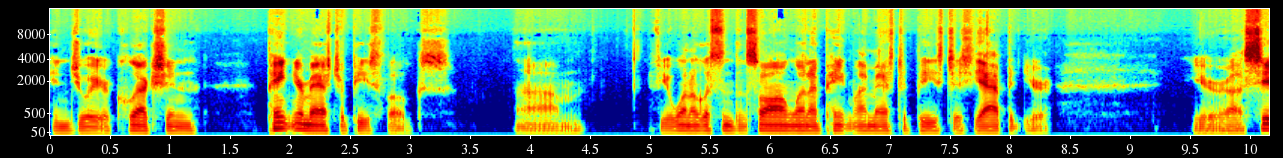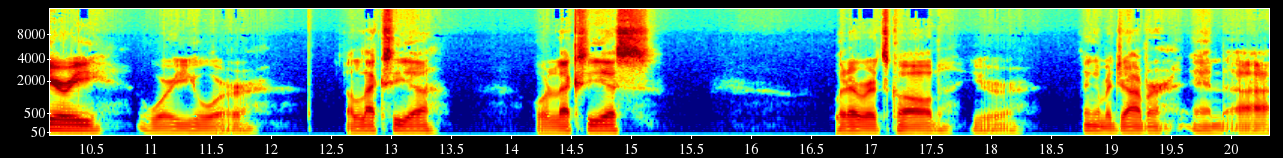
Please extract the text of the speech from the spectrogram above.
enjoy your collection. Paint your masterpiece, folks. Um, if you want to listen to the song when I paint my masterpiece, just yap at your your uh, Siri or your Alexia or Lexius, whatever it's called, your thingamajobber, and uh,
